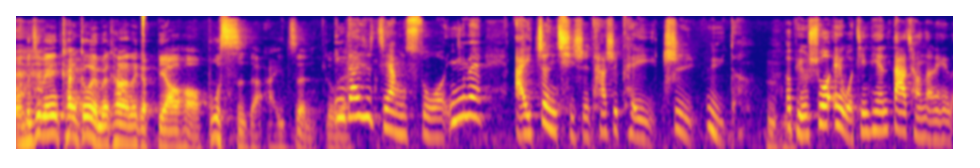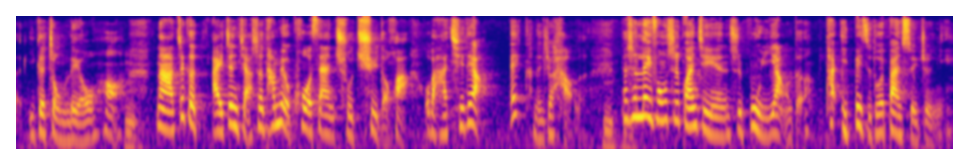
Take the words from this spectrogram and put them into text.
我们这边看各位有没有看到那个标哈？不死的癌症，对不对？应该是这样说，因为癌症其实它是可以治愈的。那比如说，哎，我今天大肠里了一个肿瘤哈，那这个癌症假设它没有扩散出去的话，我把它切掉，哎，可能就好了。但是类风湿关节炎是不一样的，它一辈子都会伴随着你。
